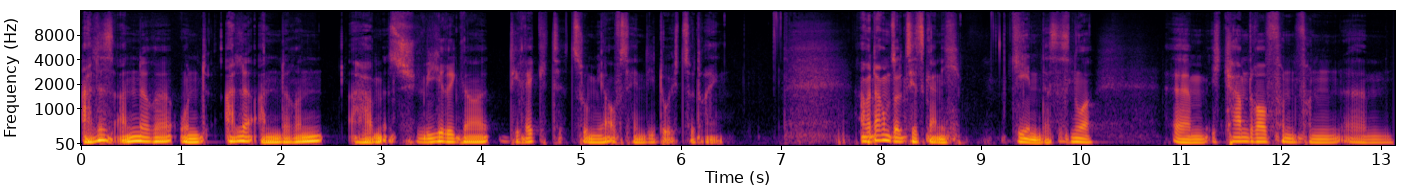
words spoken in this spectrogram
Alles andere und alle anderen haben es schwieriger, direkt zu mir aufs Handy durchzudrängen. Aber darum soll es jetzt gar nicht gehen. Das ist nur, ähm, ich kam drauf von, von ähm,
